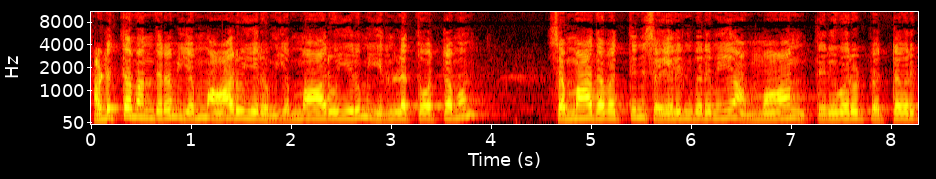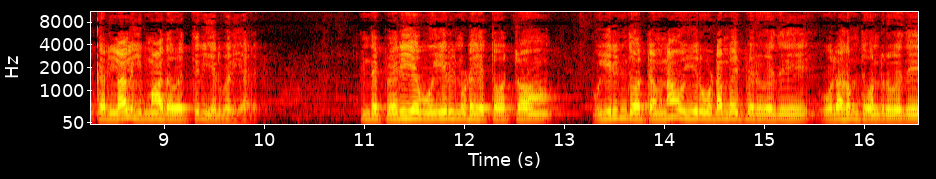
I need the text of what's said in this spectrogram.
அடுத்த மந்திரம் எம் ஆறுயிரும் எம்மாறுயிரும் இருளத் தோற்றமும் செம்மாதவத்தின் செயலின் பெருமையும் அம்மான் திருவருட் பெற்றவருக்கல்லால் இம்மாதவத்தில் இயல்பறியார் இந்த பெரிய உயிரினுடைய தோற்றம் உயிரின் தோற்றம்னா உயிர் உடம்பை பெறுவது உலகம் தோன்றுவது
